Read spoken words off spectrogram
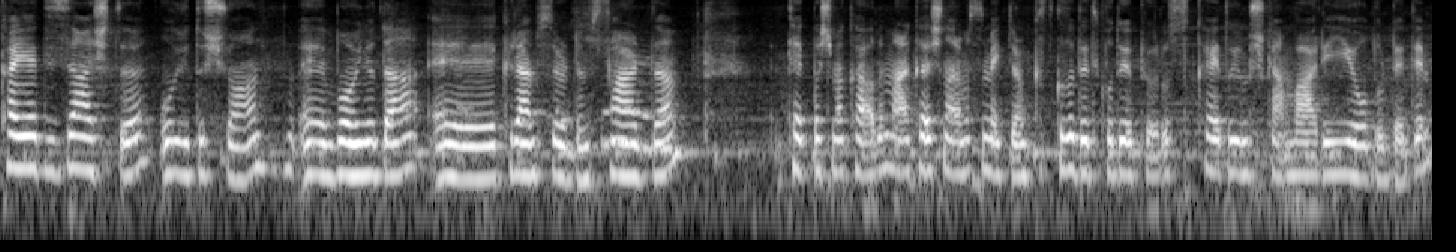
Kaya dizi açtı. Uyudu şu an. E, boynu da e, krem sürdüm, sardım. Tek başıma kaldım. Arkadaşın aramasını bekliyorum. Kız kıza dedikodu yapıyoruz. Kaya da uyumuşken bari iyi olur dedim.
